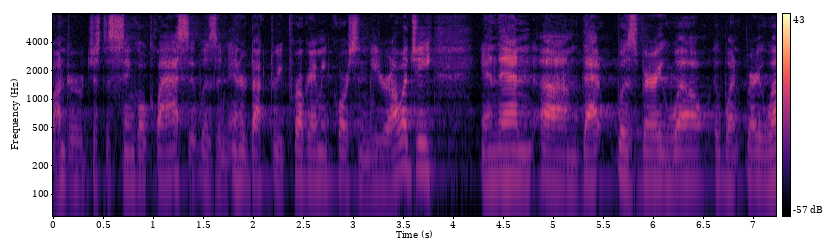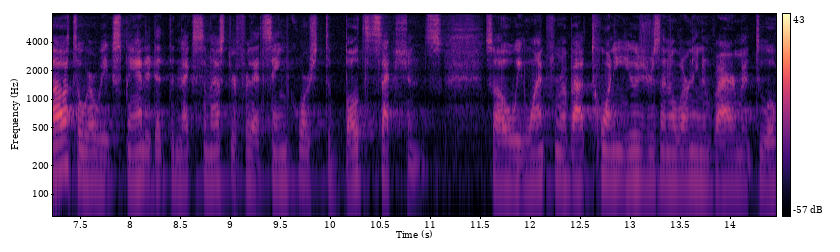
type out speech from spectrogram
under just a single class. It was an introductory programming course in meteorology, and then um, that was very well, it went very well to where we expanded it the next semester for that same course to both sections. So we went from about 20 users in a learning environment to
